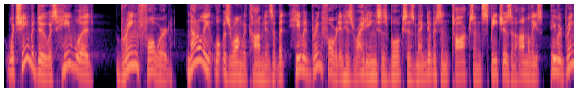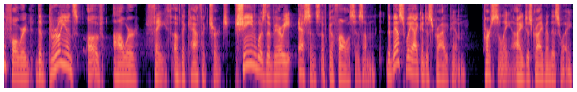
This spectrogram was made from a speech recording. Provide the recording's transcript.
what Sheen would do is he would bring forward not only what was wrong with communism, but he would bring forward in his writings, his books, his magnificent talks and speeches and homilies, he would bring forward the brilliance of our faith of the Catholic Church. Sheen was the very essence of Catholicism. The best way I can describe him, personally, I describe him this way.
